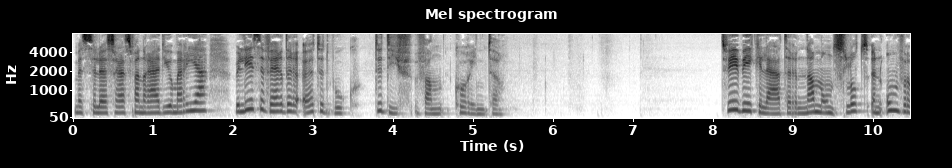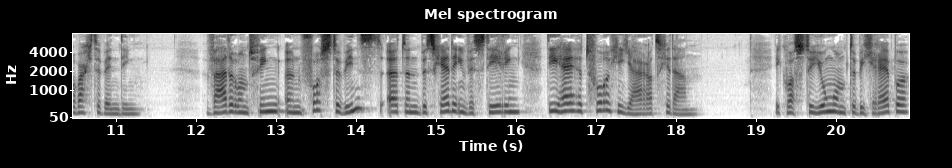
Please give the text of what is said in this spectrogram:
Beste luisteraars van Radio Maria, we lezen verder uit het boek De Dief van Korinthe. Twee weken later nam ons lot een onverwachte wending. Vader ontving een forste winst uit een bescheiden investering die hij het vorige jaar had gedaan. Ik was te jong om te begrijpen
